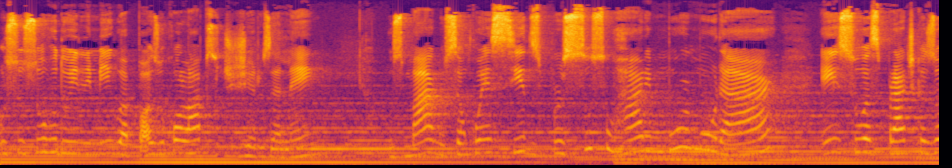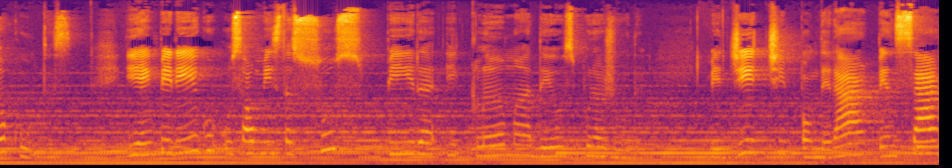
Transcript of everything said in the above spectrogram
o sussurro do inimigo após o colapso de Jerusalém. Os magos são conhecidos por sussurrar e murmurar em suas práticas ocultas. E em perigo, o salmista suspira e clama a Deus por ajuda. Medite, ponderar, pensar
